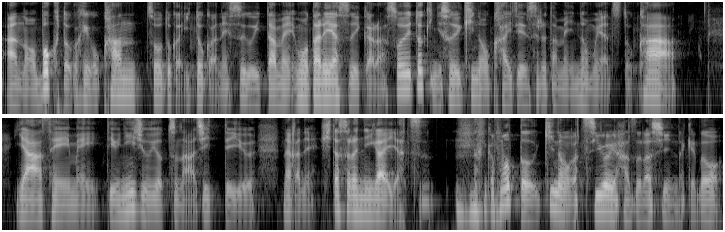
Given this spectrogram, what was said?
あの、僕とか結構肝臓とか胃とかね、すぐ痛め、もたれやすいから、そういう時にそういう機能を改善するために飲むやつとか、ヤー生命っていう24つの味っていう、なんかね、ひたすら苦いやつ なんかもっと機能が強いはずらしいんだけど、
